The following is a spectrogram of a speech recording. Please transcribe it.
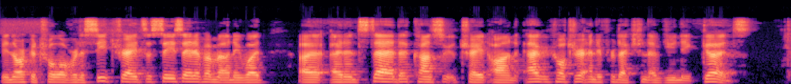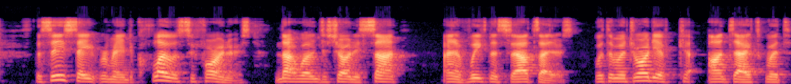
nor control over the sea trades, the city-state of Amoni would uh, and instead concentrate on agriculture and the production of unique goods. The city-state remained closed to foreigners, not willing to show any sign of weakness to outsiders, with the majority of contact with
